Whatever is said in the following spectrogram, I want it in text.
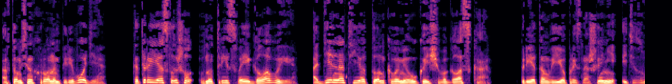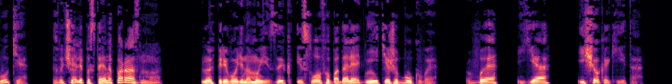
а в том синхронном переводе, который я слышал внутри своей головы, отдельно от ее тонкого мяукающего голоска. При этом в ее произношении эти звуки звучали постоянно по-разному, но в переводе на мой язык из слов выпадали одни и те же буквы — «В», «Я», еще какие-то.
